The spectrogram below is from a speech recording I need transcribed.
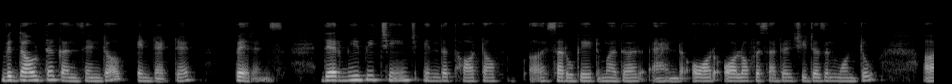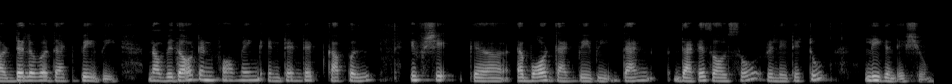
without the consent of intended parents. There may be change in the thought of a surrogate mother and or all of a sudden she doesn't want to uh, deliver that baby. Now without informing intended couple if she uh, abort that baby then that is also related to legal issue.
